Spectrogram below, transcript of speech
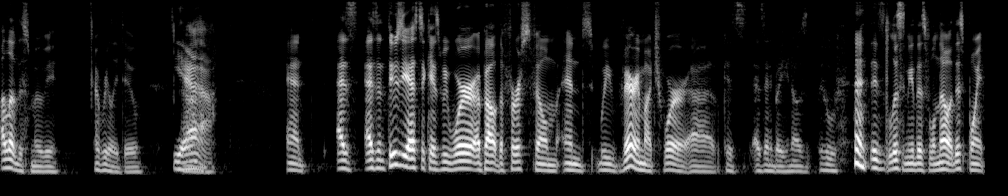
I love this movie. I really do. Yeah. And as as enthusiastic as we were about the first film, and we very much were, because as anybody who knows who is listening to this will know at this point,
